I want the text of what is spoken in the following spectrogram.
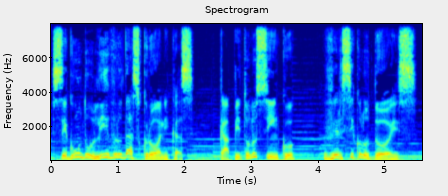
Segundo o livro das Crônicas, capítulo 5, versículo 2.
